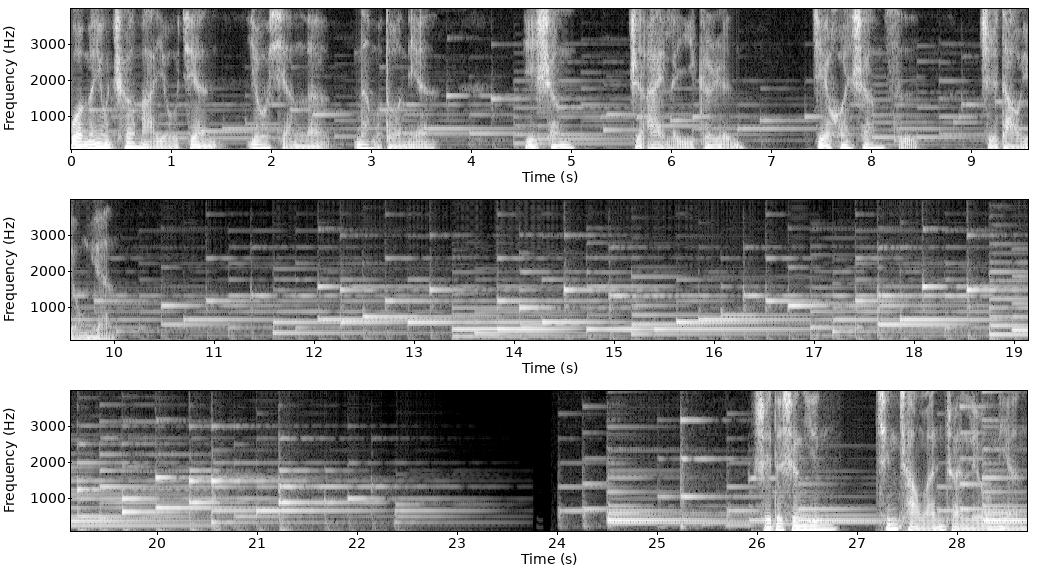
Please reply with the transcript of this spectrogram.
我们用车马邮件悠闲了那么多年，一生只爱了一个人，结婚生子，直到永远。谁的声音清唱婉转流年？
